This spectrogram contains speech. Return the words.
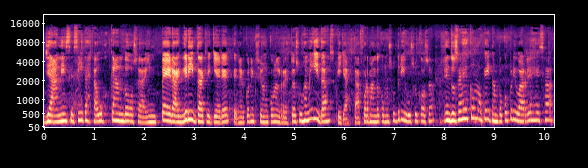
ya necesita, está buscando, o sea, impera, grita que quiere tener conexión con el resto de sus amiguitas, que ya está formando como su tribu, su cosa. Entonces es como, ok, tampoco privarles esa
